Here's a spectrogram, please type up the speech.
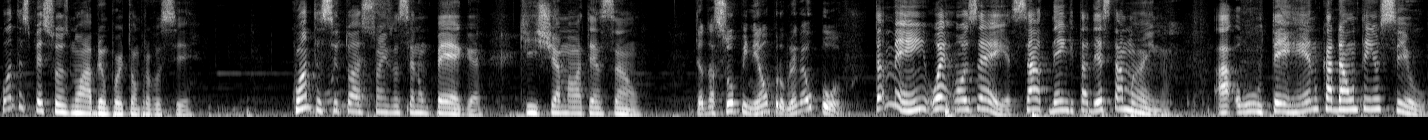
quantas pessoas não abrem um portão para você? Quantas situações você não pega que chamam atenção? Então, na sua opinião, o problema é o povo. Também, ué, Oséia, se a dengue tá desse tamanho, a- o terreno cada um tem o seu.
